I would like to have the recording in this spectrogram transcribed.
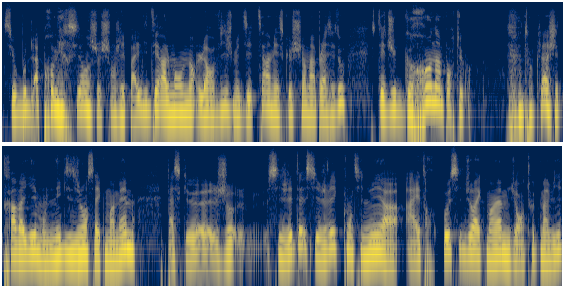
si au bout de la première séance je changeais pas littéralement leur vie, je me disais, tiens, mais est-ce que je suis à ma place et tout, c'était du grand n'importe quoi. Donc là, j'ai travaillé mon exigence avec moi-même parce que si j'étais, si je vais continuer à, être aussi dur avec moi-même durant toute ma vie,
